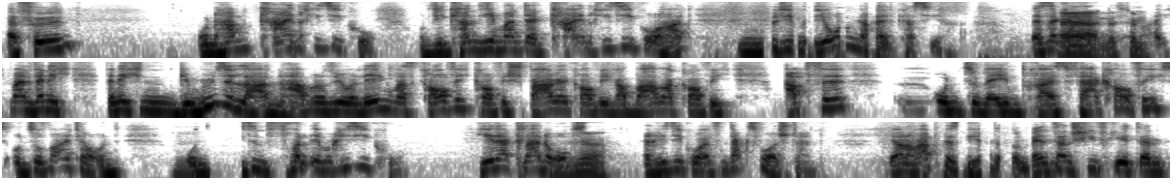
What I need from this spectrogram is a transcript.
erfüllen und haben kein Risiko. Und wie kann jemand, der kein Risiko hat, ein Multimillionengehalt kassieren? Das ist ja, ja, das stimmt. Ich meine, wenn ich, wenn ich einen Gemüseladen habe und sich überlegen, was kaufe ich, kaufe ich Spargel, kaufe ich Rhabarber, kaufe ich Apfel und zu welchem Preis verkaufe ich es und so weiter. Und, hm. und die sind voll im Risiko. Jeder kleine Obst ja. mehr Risiko als ein DAX-Vorstand, der auch noch abgesichert ist. Und wenn es dann schief geht, dann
